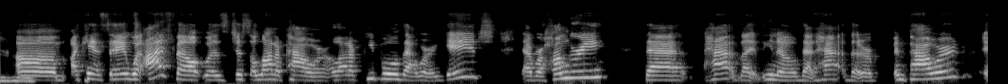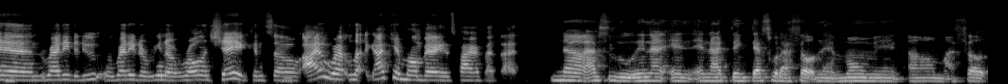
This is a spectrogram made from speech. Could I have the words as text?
Mm-hmm. Um, I can't say what I felt was just a lot of power, a lot of people that were engaged, that were hungry, that have like you know that have that are empowered and ready to do ready to you know roll and shake. And so i i came home very inspired by that. No absolutely. And I, and, and I think that's what i felt in that moment. Um, i felt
